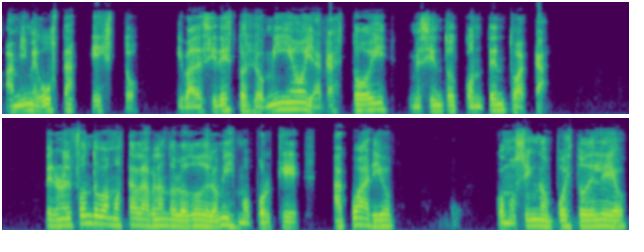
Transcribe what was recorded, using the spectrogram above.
a mí me gusta esto. Y va a decir, esto es lo mío y acá estoy, me siento contento acá. Pero en el fondo vamos a estar hablando los dos de lo mismo, porque Acuario como signo opuesto de Leo,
